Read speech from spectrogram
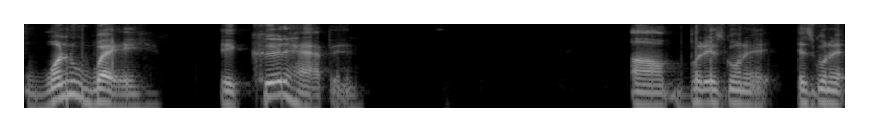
One way it could happen, um, but it's gonna it's gonna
